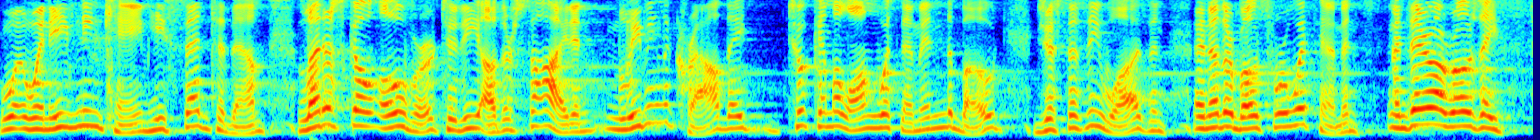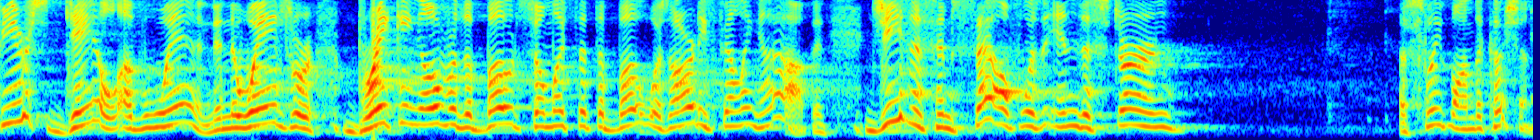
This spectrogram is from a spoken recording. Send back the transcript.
when evening came, he said to them, Let us go over to the other side. And leaving the crowd, they took him along with them in the boat, just as he was, and, and other boats were with him. And, and there arose a fierce gale of wind, and the waves were breaking over the boat so much that the boat was already filling up. And Jesus himself was in the stern, asleep on the cushion.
